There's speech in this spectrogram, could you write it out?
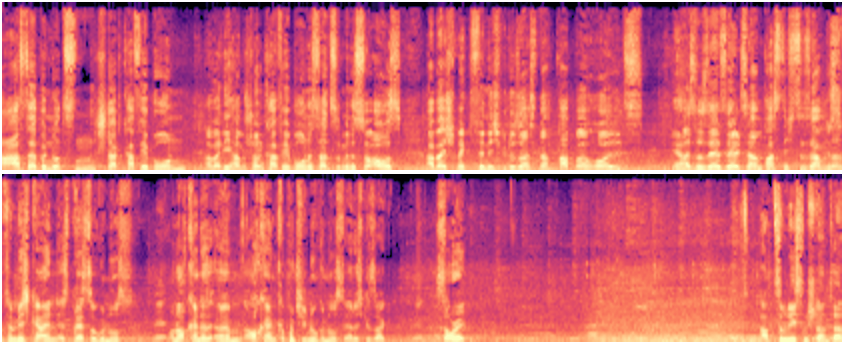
Hafer benutzen statt Kaffeebohnen. Aber die haben schon Kaffeebohnen, es sah zumindest so aus. Aber es schmeckt, finde ich, wie du sagst, nach Pappe, Holz. Ja. Also sehr seltsam, passt nicht zusammen. das ist Ne? für mich kein Espresso-Genuss. Nee. Und auch, keine, ähm, auch kein Cappuccino-Genuss, ehrlich gesagt. Sorry. Ab zum nächsten Stand, hä?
